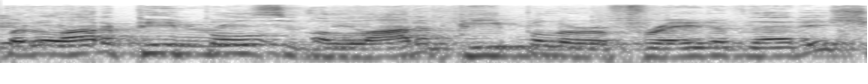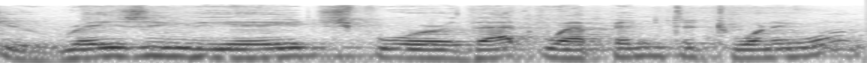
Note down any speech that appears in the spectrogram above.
But a lot of people, a a lot of people are afraid of that issue, raising the age for that weapon to 21.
